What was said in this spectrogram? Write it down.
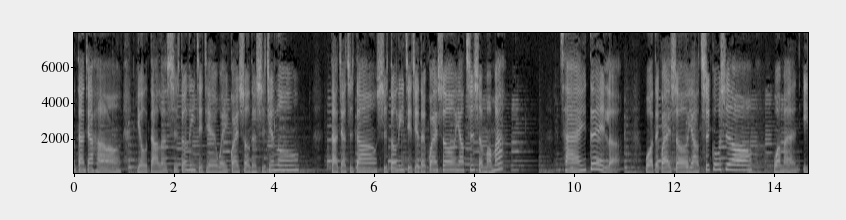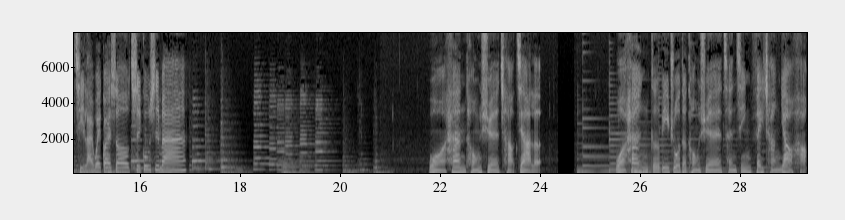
大家好，又到了史多利姐姐喂怪兽的时间喽。大家知道史多利姐姐的怪兽要吃什么吗？猜对了，我的怪兽要吃故事哦。我们一起来喂怪兽吃故事吧。我和同学吵架了。我和隔壁桌的同学曾经非常要好，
